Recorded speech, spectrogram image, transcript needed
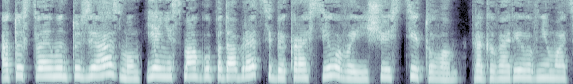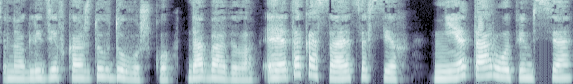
А то с твоим энтузиазмом я не смогу подобрать себе красивого еще и с титулом», проговорила внимательно, оглядев каждую вдовушку. Добавила, «Это касается всех. Не торопимся».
